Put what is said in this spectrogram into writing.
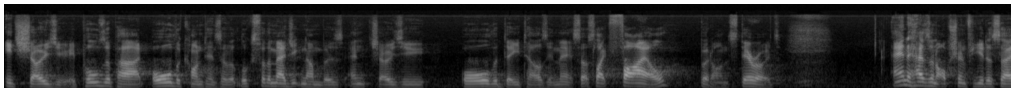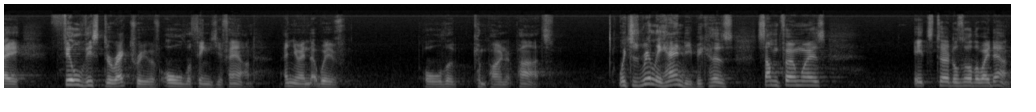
it shows you. It pulls apart all the contents of it, looks for the magic numbers, and shows you all the details in there. So it's like file, but on steroids. And it has an option for you to say, fill this directory with all the things you found, and you end up with all the component parts which is really handy because some firmwares, it's turtles all the way down.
